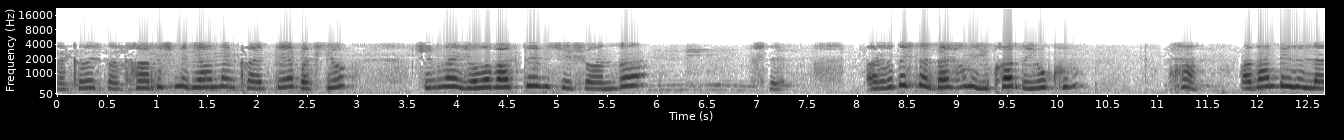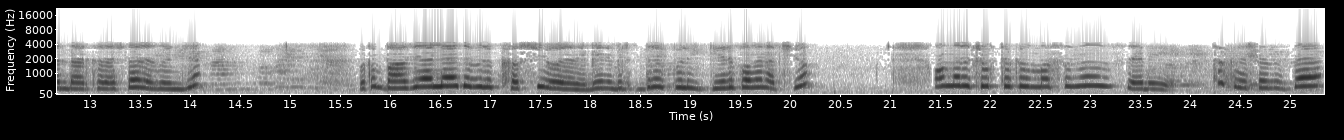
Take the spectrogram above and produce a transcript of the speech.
Arkadaşlar kardeşim de bir yandan haritaya bakıyor. Çünkü ben yola baktığım için şu anda arkadaşlar ben hani yukarıda yokum. Ha adam belirlendi arkadaşlar az önce. Bakın bazı yerlerde böyle kasıyor yani beni bir, direkt böyle geri falan atıyor. Onlara çok takılmasınız yani takılırsanız da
